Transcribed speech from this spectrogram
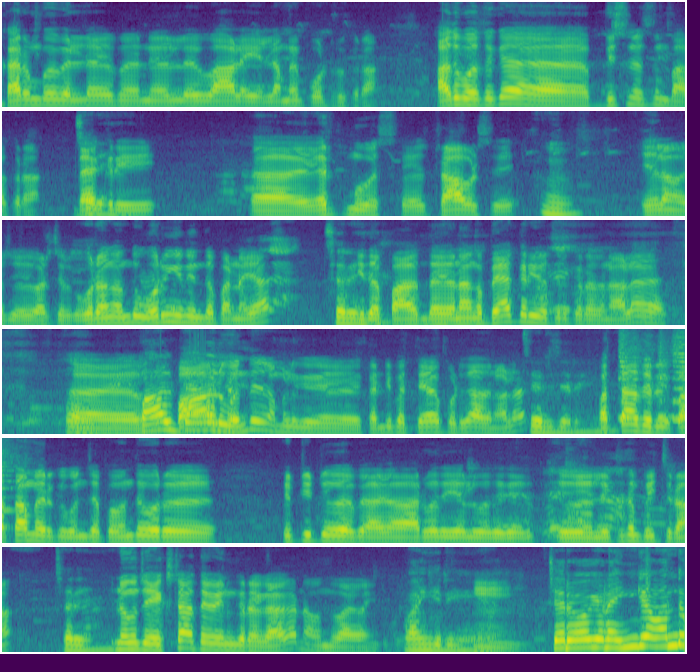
கரும்பு வெள்ளை நெல் வாழை எல்லாமே போட்டிருக்கிறோம். அது போதுக்கு பிஸ்னஸும் பார்க்குறோம். பேக்கரி எர்த் மூவர்ஸ் டிராவல்ஸு இதெல்லாம் வச்சு வச்சிருக்கோம். ஒரு அங்கே வந்து ஒருங்கிணைந்த பண்ணையா? சரி. இதை பா இந்த நாங்கள் பேக்கரி வச்சிருக்கிறதுனால பால் பால் வந்து நம்மளுக்கு கண்டிப்பாக தேவைப்படுது. அதனால சரி சரி. பத்தாது இருக்கு பத்தாம இருக்கு. கொஞ்சம் இப்போ வந்து ஒரு ஃபிஃப்டி டு அறுபது எழுபது லிட்டர் தான் பீச்சிடும் சரி. இன்னும் கொஞ்சம் எக்ஸ்ட்ரா தேவைங்கிறதுக்காக நான் வந்து வாங்கிட்டு வாங்கிருக்கீங்க. சரி ஓகே நான் இங்க வந்து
